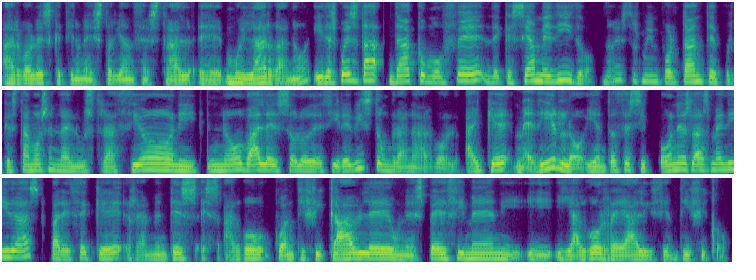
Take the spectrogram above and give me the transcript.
árboles que tienen una historia ancestral eh, muy larga, ¿no? Y después da, da como fe de que se ha medido, ¿no? Esto es muy importante porque estamos en la ilustración y no vale solo decir he visto un gran árbol, hay que medirlo y entonces si pones las medidas parece que realmente es, es algo cuantificable, un espécimen y, y, y algo real y científico.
